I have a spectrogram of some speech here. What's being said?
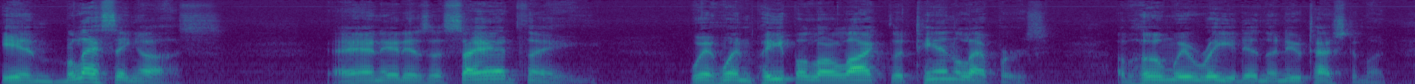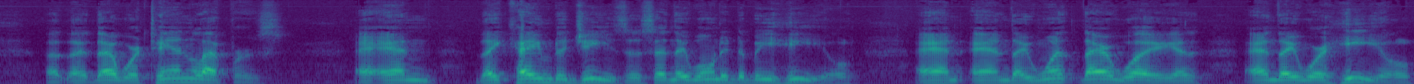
in blessing us. And it is a sad thing when, when people are like the ten lepers of whom we read in the New Testament. Uh, there were ten lepers, and they came to Jesus and they wanted to be healed, and, and they went their way and, and they were healed.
